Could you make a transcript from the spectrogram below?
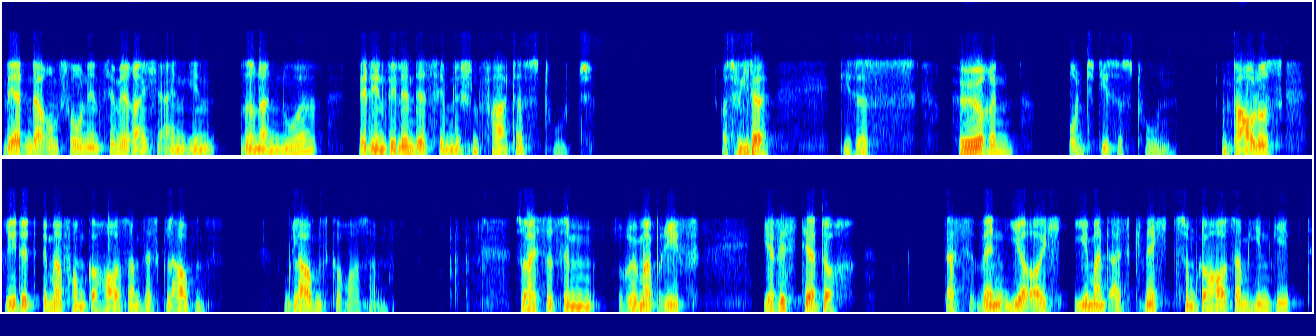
werden darum schon ins Himmelreich eingehen, sondern nur, wer den Willen des himmlischen Vaters tut. Also wieder dieses Hören und dieses Tun. Und Paulus redet immer vom Gehorsam des Glaubens, vom Glaubensgehorsam. So heißt es im Römerbrief, ihr wisst ja doch, dass wenn ihr euch jemand als Knecht zum Gehorsam hingebt,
